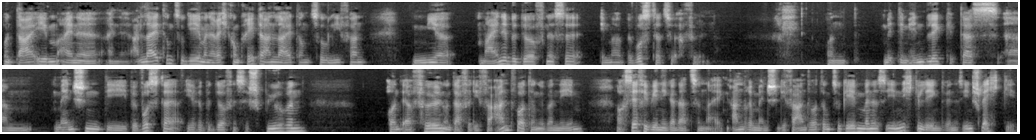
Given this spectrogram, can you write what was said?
Und da eben eine, eine Anleitung zu geben, eine recht konkrete Anleitung zu liefern, mir meine Bedürfnisse immer bewusster zu erfüllen. Und mit dem Hinblick, dass ähm, Menschen, die bewusster ihre Bedürfnisse spüren und erfüllen und dafür die Verantwortung übernehmen, auch sehr viel weniger dazu neigen, andere Menschen die Verantwortung zu geben, wenn es ihnen nicht gelingt, wenn es ihnen schlecht geht.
